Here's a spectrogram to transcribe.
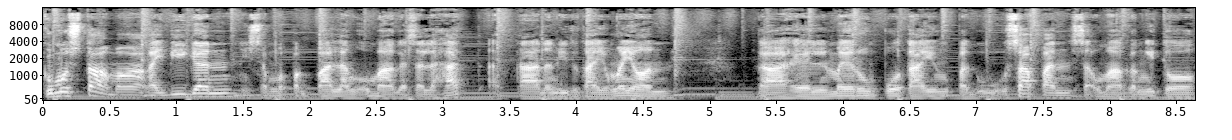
Kumusta mga kaibigan? Isang mapagpalang umaga sa lahat at ah, nandito tayo ngayon dahil mayroon po tayong pag-uusapan sa umagang ito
